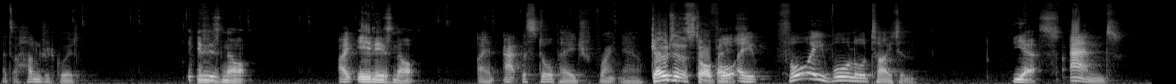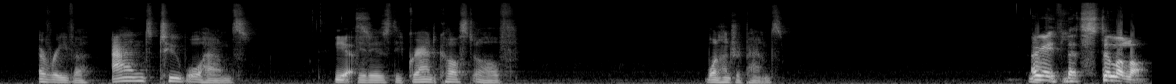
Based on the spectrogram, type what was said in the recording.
That's a hundred quid. It is not. I It is not. I am at the store page right now Go to the store page. for a for a Warlord Titan yes. and a Reaver and two Warhounds. Yes. It is the grand cost of one hundred pounds. Okay, you- that's still a lot.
